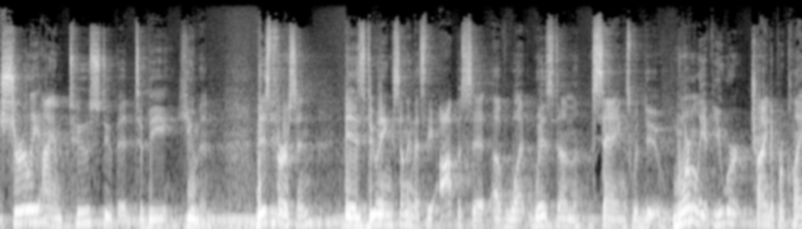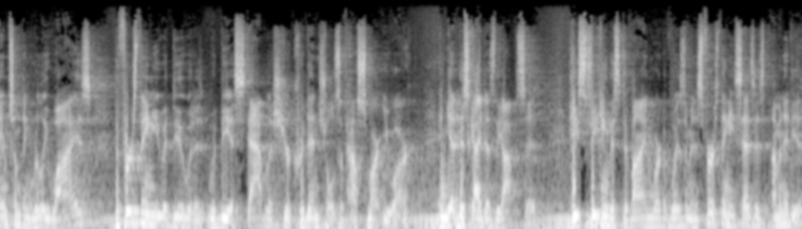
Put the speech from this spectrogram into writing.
Surely I am too stupid to be human. This person is doing something that's the opposite of what wisdom sayings would do. Normally, if you were trying to proclaim something really wise, the first thing you would do would, would be establish your credentials of how smart you are. And yet, this guy does the opposite. He's speaking this divine word of wisdom, and his first thing he says is, I'm an idiot.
